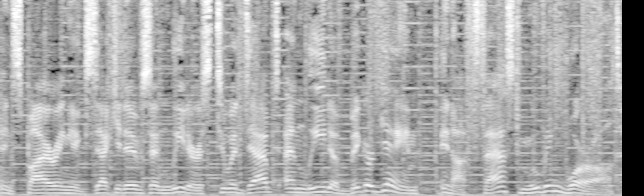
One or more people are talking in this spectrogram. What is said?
inspiring executives and leaders to adapt and lead a bigger game in a fast moving world.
